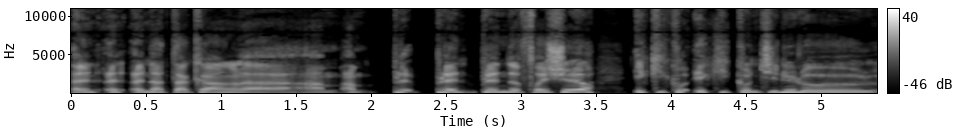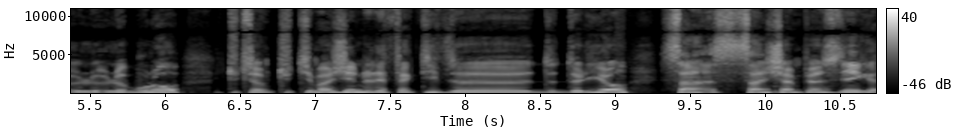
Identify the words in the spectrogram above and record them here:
un, un- un attaquant là, en, en ple- plein, plein de fraîcheur et qui, co- et qui continue le, le- le boulot. Tu t'imagines l'effectif de, de, de Lyon sans, sans Champions League,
